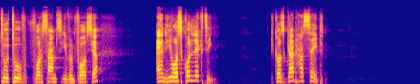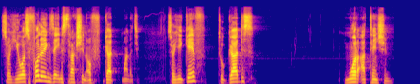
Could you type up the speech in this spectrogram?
two, two, four sams, even four, yeah? And he was collecting because God has said. So he was following the instruction of God, Malachi. So he gave to God's more attention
